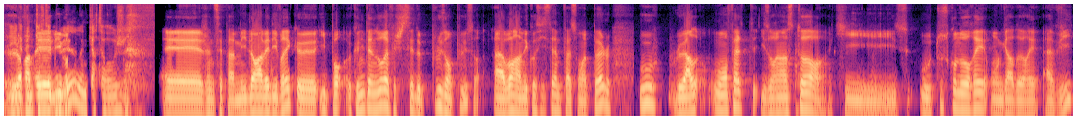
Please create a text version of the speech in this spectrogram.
Et il leur avait une carte livré, bleue ou une carte rouge? Et je ne sais pas, mais il leur avait livré que, il que Nintendo réfléchissait de plus en plus à avoir un écosystème façon Apple où, le en fait ils auraient un store qui, où tout ce qu'on aurait, on le garderait à vie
